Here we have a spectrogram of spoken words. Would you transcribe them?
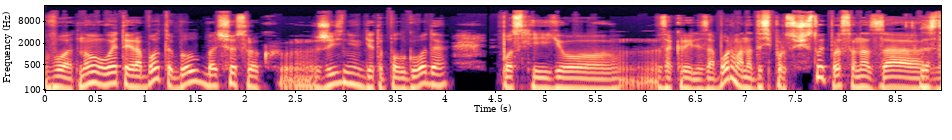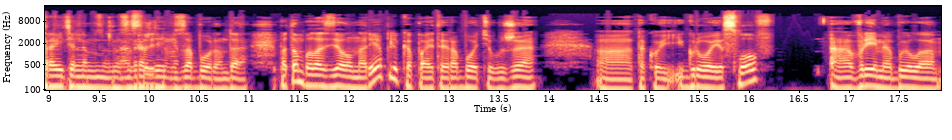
Вот, но у этой работы был большой срок э, жизни, где-то полгода после ее закрыли забором, она до сих пор существует, просто она за, за строительным, за строительным забором, да. Потом была сделана реплика по этой работе уже э, такой игрой слов, время было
